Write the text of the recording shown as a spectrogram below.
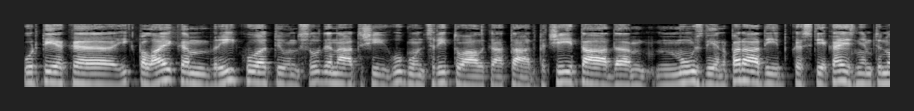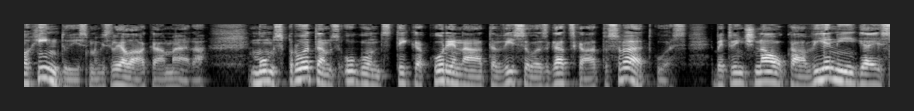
kur tiek uh, ik pa laikam rīkoti un sludināti šī uguns rituāli kā tāda. Bet šī ir tāda mūsdienu parādība, kas tiek aizņemta no hinduisma vislielākā mērā. Mums, protams, uguns tika kurināta visos gadsimtu svētkos, bet viņš nav kā vienīgais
